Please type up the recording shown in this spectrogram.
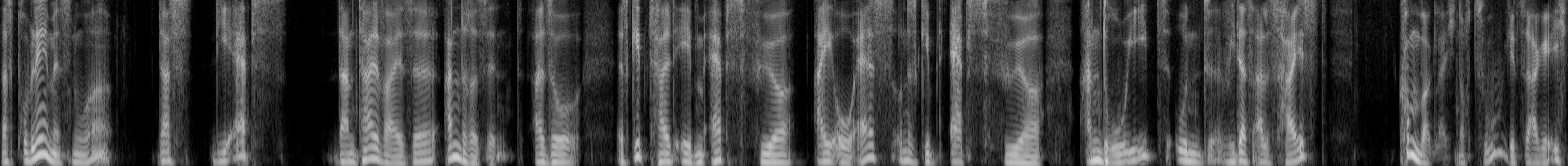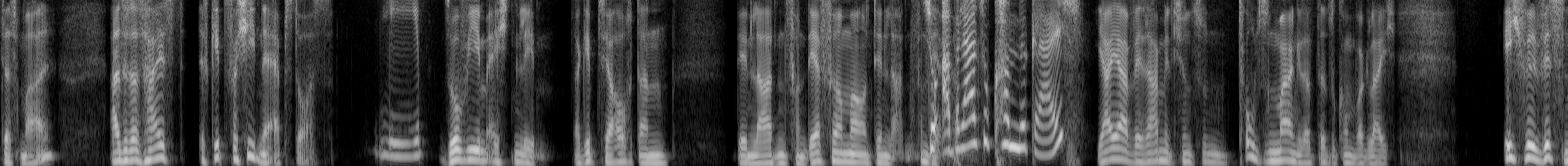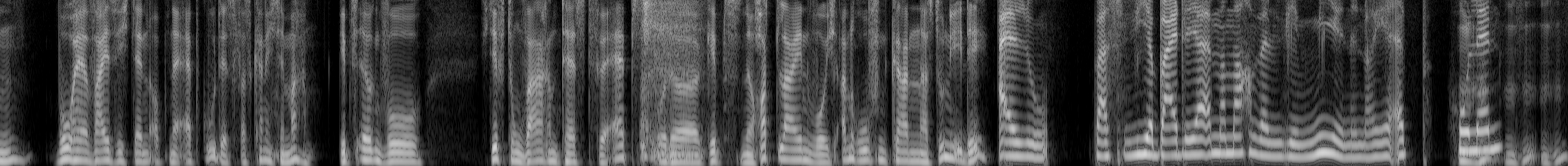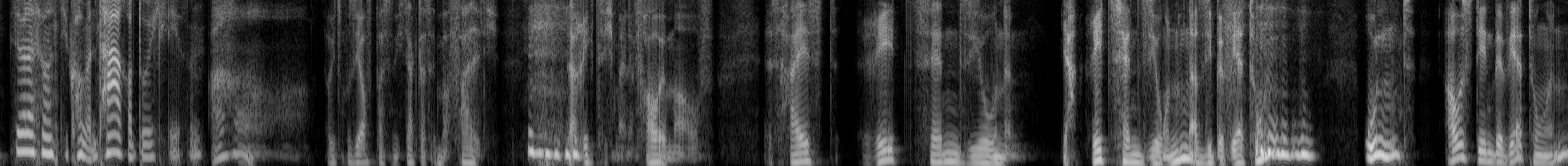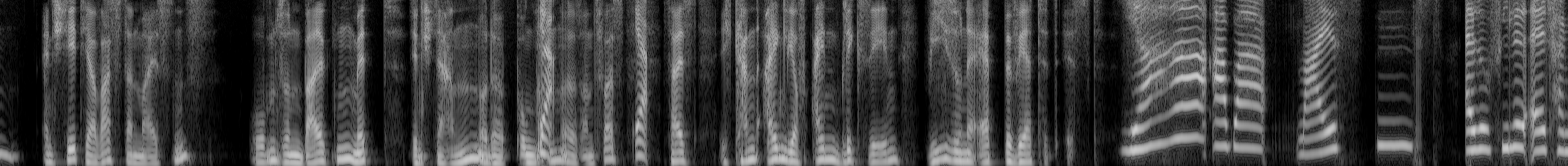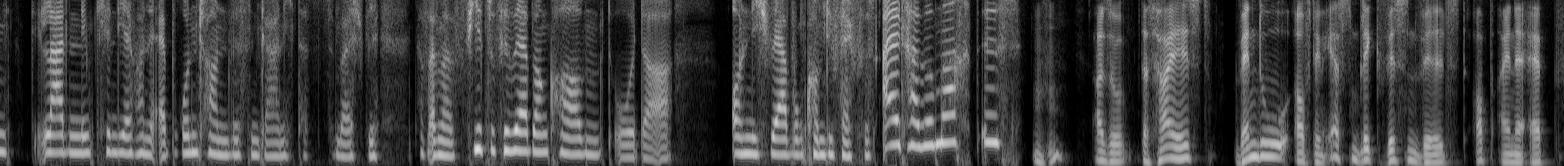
Das Problem ist nur, dass die Apps dann teilweise andere sind. Also es gibt halt eben Apps für iOS und es gibt Apps für Android und wie das alles heißt, kommen wir gleich noch zu. Jetzt sage ich das mal. Also das heißt, es gibt verschiedene App Stores. Yep. So wie im echten Leben. Da gibt's ja auch dann den Laden von der Firma und den Laden von So, der aber Firma. dazu kommen wir gleich. Ja, ja, wir haben jetzt schon zum tausend Mal gesagt, dazu kommen wir gleich. Ich will wissen, woher weiß ich denn, ob eine App gut ist? Was kann ich denn machen? Gibt's irgendwo Stiftung Warentest für Apps oder gibt's eine Hotline, wo ich anrufen kann? Hast du eine Idee? Also, was wir beide ja immer machen, wenn wir mir eine neue App holen, Mhm, mhm. so dass wir uns die Kommentare durchlesen. Ah, jetzt muss ich aufpassen, ich sage das immer falsch. Da regt sich meine Frau immer auf. Es heißt Rezensionen. Ja, Rezensionen, also die Bewertungen. Und aus den Bewertungen entsteht ja was dann meistens? Oben so ein Balken mit den Sternen oder Punkten Ja. oder sonst was. Ja. Das heißt, ich kann eigentlich auf einen Blick sehen, wie so eine App bewertet ist. Ja, aber meistens. Also viele Eltern laden dem Kind einfach eine App runter und wissen gar nicht, dass zum Beispiel auf einmal viel zu viel Werbung kommt oder auch nicht Werbung kommt, die vielleicht fürs Alter gemacht ist. Also, das heißt, wenn du auf den ersten Blick wissen willst, ob eine App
